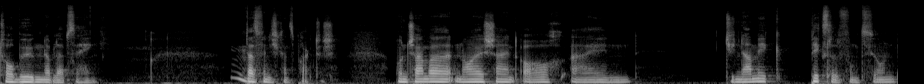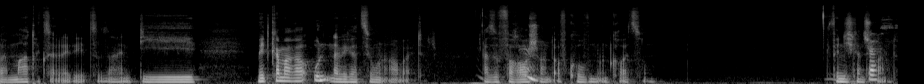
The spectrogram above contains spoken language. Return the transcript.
Torbögen, da bleibst du hängen. Hm. Das finde ich ganz praktisch. Und scheinbar neu scheint auch ein Dynamic Pixel Funktion beim Matrix LED zu sein, die mit Kamera und Navigation arbeitet. Also vorausschauend hm. auf Kurven und Kreuzungen. Finde ich ganz das, spannend.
